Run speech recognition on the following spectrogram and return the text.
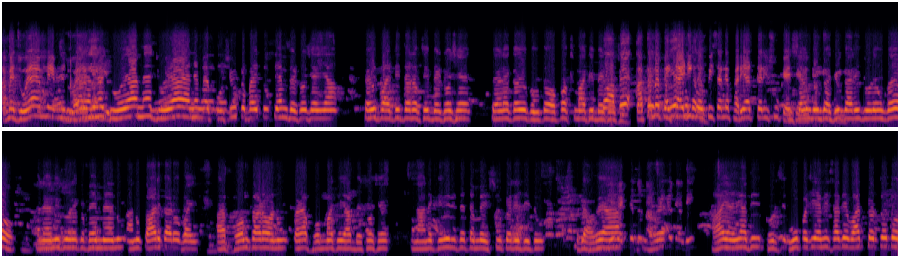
તમે જોયા એમને એમને જોયા? એમને જોયા મેં જોયા અને મેં પૂછ્યું કે ભાઈ તું કેમ બેઠો છે અહીંયા? કઈ પાર્ટી તરફથી બેઠો છે? તેને કહ્યું કે હું તો અપક્ષમાંથી બેઠો છું. તમે પ્રિસાઇડિંગ ઓફિસરને ફરિયાદ કરી શું કે છે? અધિકારી જોડે હું ગયો અને એની જોડે કે ભાઈ મેં આનું આનું કાર્ડ કાઢો ભાઈ. આ ફોર્મ કાઢો આનું કયા ફોર્મમાંથી આ બેઠો છે? અને આને કેવી રીતે તમે ઇસ્યુ કરી દીધું? એટલે હવે આ હવે હા અહીંયાથી ખુરશી હું પછી એની સાથે વાત કરતો હતો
